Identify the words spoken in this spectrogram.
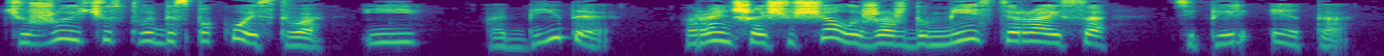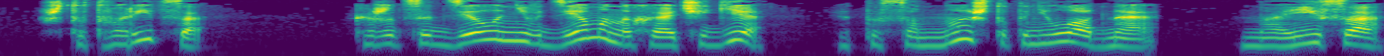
чужое чувство беспокойства и обиды. Раньше ощущала жажду мести Райса, теперь это. Что творится? Кажется, дело не в демонах и очаге. Это со мной что-то неладное. Наиса!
